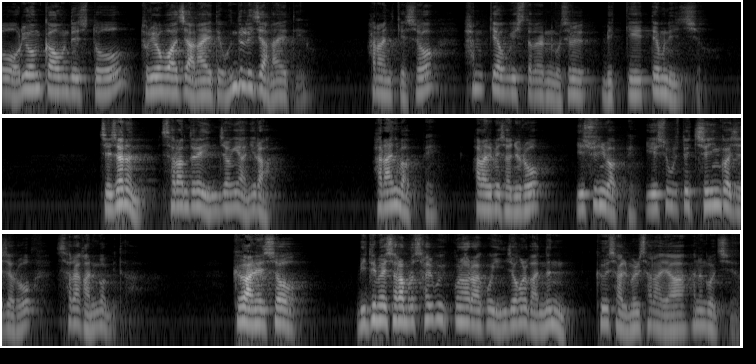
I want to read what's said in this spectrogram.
또 어려움 가운데서도 두려워하지 않아야 되고 흔들리지 않아야 돼요. 하나님께서 함께하고 계시다는 것을 믿기 때문이죠. 제자는 사람들의 인정이 아니라 하나님 앞에 하나님의 자녀로 예수님 앞에 예수 그리스도의 증인과 제자로 살아가는 겁니다. 그 안에서 믿음의 사람으로 살고 있구나라고 인정을 받는 그 삶을 살아야 하는 거지요.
